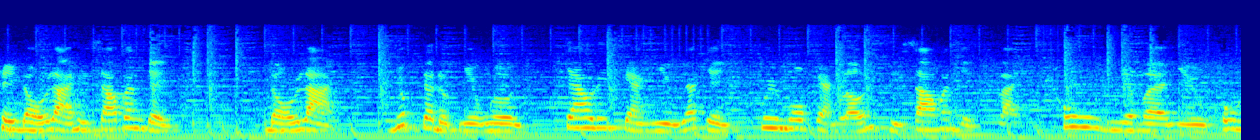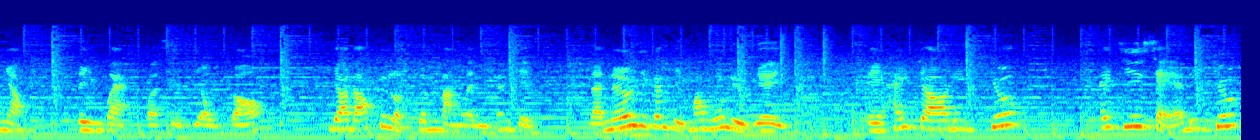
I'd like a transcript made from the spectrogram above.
Thì đổi lại thì sao, các anh chị? Đổi lại, giúp cho được nhiều người trao đi càng nhiều giá trị, quy mô càng lớn thì sao các anh chị lại thu về nhiều thu nhập tiền bạc và sự giàu có. Do đó cái luật cân bằng là gì các anh chị? Là nếu như các anh chị mong muốn điều gì thì hãy cho đi trước, hãy chia sẻ đi trước.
